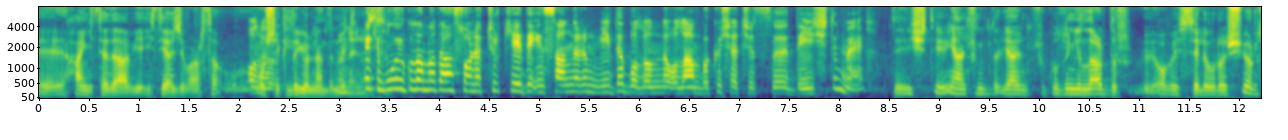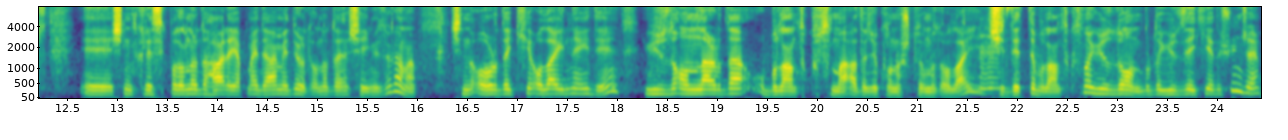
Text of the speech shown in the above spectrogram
E, hangi tedaviye ihtiyacı varsa o, Onu o şekilde yönlendirmek lazım. Peki bu uygulamadan sonra Türkiye'de insanların mide balonuna olan bakış açısı değişti mi? Değişti. Yani çünkü yani çok uzun yıllardır e, obeziteyle uğraşıyoruz. Ee, şimdi klasik balonları da hala yapmaya devam ediyoruz. Onda da şeyimiz yok ama şimdi oradaki olay neydi? Yüzde onlarda o bulantı kusma az önce konuştuğumuz olay. Şiddetli bulantı kusma yüzde on. Burada yüzde ikiye düşünce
